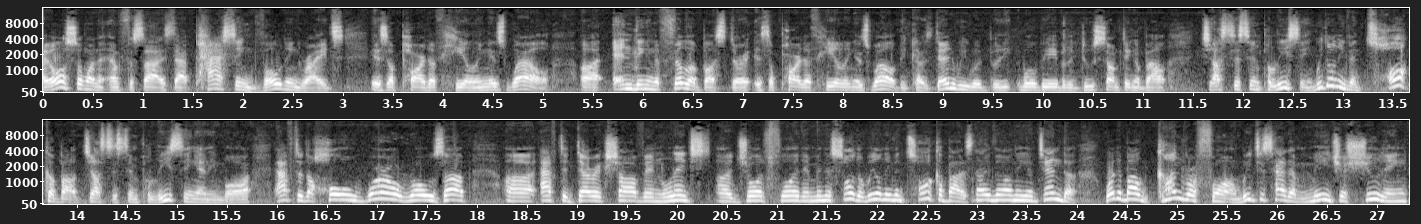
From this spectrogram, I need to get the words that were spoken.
I also want to emphasize that passing voting rights is a part of healing as well. Uh, ending the filibuster is a part of healing as well, because then we would be, will be able to do something about justice in policing. We don't even talk about justice in policing anymore after the whole world rose up uh, after Derek Chauvin lynched uh, George Floyd in Minnesota. We don't even talk about it. It's not even on the agenda. What about gun reform? We just had a major shooting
